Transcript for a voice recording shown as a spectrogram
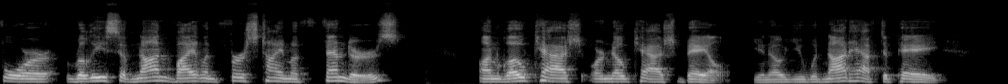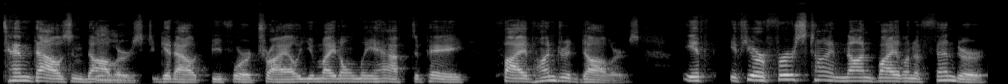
for release of nonviolent first time offenders on low cash or no cash bail. You know, you would not have to pay $10,000 mm. to get out before trial. You might only have to pay $500. If, if you're a first time nonviolent offender,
